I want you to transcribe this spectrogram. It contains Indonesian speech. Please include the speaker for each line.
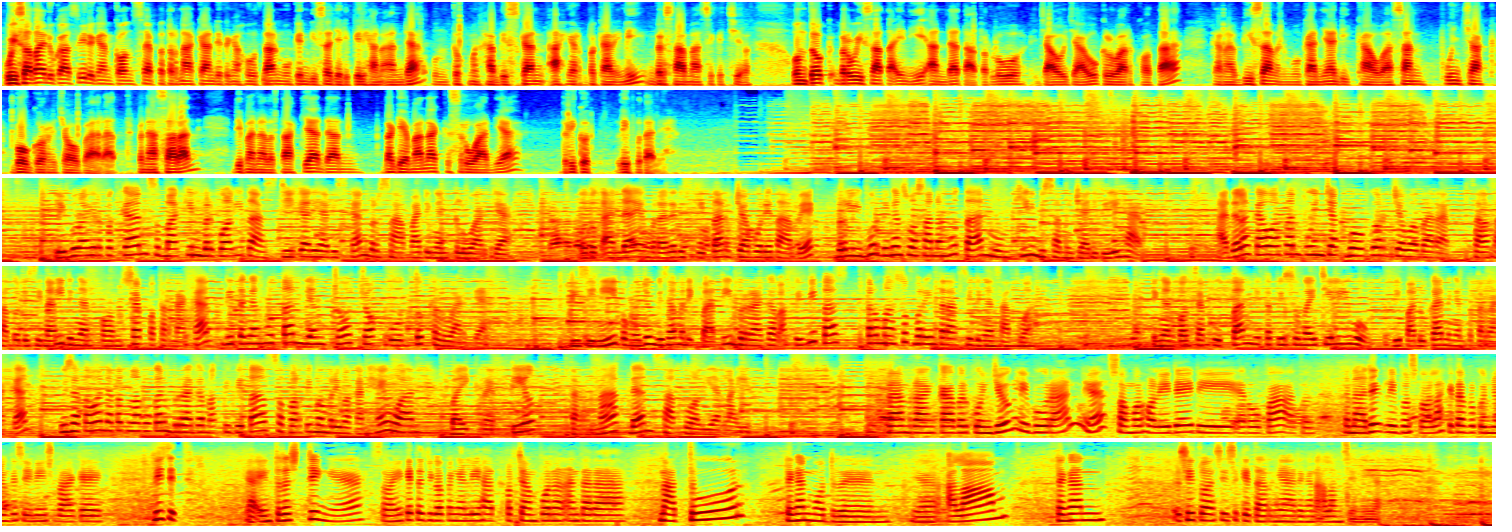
Speaker 1: Wisata edukasi dengan konsep peternakan di tengah hutan mungkin bisa jadi pilihan Anda untuk menghabiskan akhir pekan ini bersama si kecil. Untuk berwisata ini Anda tak perlu jauh-jauh keluar kota karena bisa menemukannya di kawasan Puncak Bogor, Jawa Barat. Penasaran di mana letaknya dan bagaimana keseruannya? Berikut liputannya.
Speaker 2: Libur akhir pekan semakin berkualitas jika dihabiskan bersama dengan keluarga. Untuk Anda yang berada di sekitar Jabodetabek, berlibur dengan suasana hutan mungkin bisa menjadi pilihan. Adalah kawasan Puncak Bogor, Jawa Barat, salah satu destinasi dengan konsep peternakan di tengah hutan yang cocok untuk keluarga. Di sini pengunjung bisa menikmati beragam aktivitas termasuk berinteraksi dengan satwa. Dengan konsep hutan di tepi sungai Ciliwung, dipadukan dengan peternakan, wisatawan dapat melakukan beragam aktivitas seperti memberi makan hewan, baik reptil, ternak, dan satwa liar lain.
Speaker 3: Dalam rangka berkunjung liburan ya, summer holiday di Eropa atau karena adik libur sekolah kita berkunjung ke sini sebagai visit. Ya interesting ya, soalnya kita juga pengen lihat percampuran antara natur dengan modern, ya alam dengan situasi sekitarnya dengan alam sini ya.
